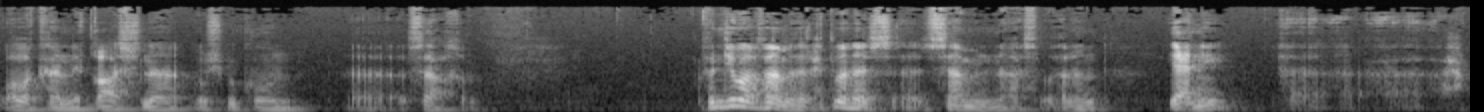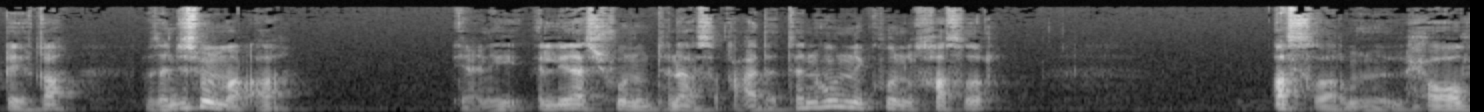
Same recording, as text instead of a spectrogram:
والله كان نقاشنا وش بيكون؟ آه، ساخن. فنجي مره ثانية مثلا حتى مثلا اجسام الناس مثلا يعني آه، حقيقة مثلا جسم المرأة يعني اللي الناس يشوفونه متناسق عادة هو إنه يكون الخصر أصغر من الحوض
